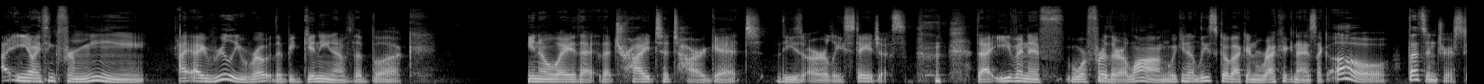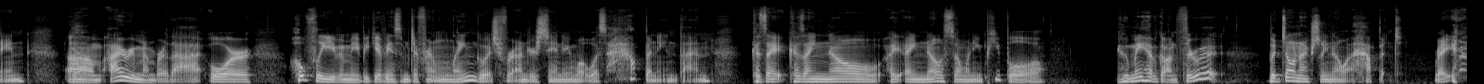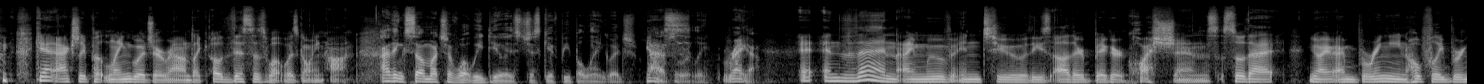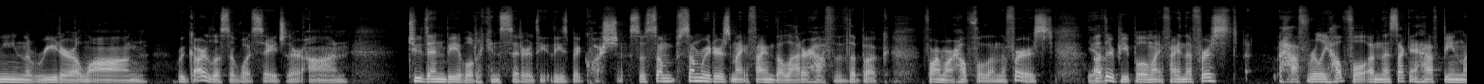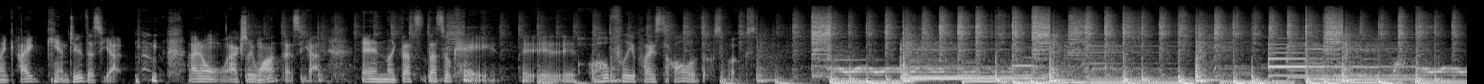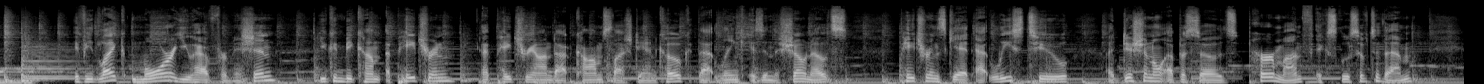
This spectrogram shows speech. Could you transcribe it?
I, you know, I think for me, I, I really wrote the beginning of the book in a way that that tried to target these early stages. That even if we're further mm. along we can at least go back and recognize like oh that's interesting. Yeah. um, i remember that. Or hopefully even maybe giving some different language for understanding what was happening then. Because i because i know I, I know so many people who may have gone through it but don't actually know what happened right? Can't actually put language around like, oh, this is what was going on. I think so much of what we do is just give people language. Yes, Absolutely. Right. Yeah. And then I move into these other bigger questions so that, you know, I'm bringing, hopefully bringing the reader along, regardless of what stage they're on, to then be able to consider the, these big questions. So some some readers might find the latter half of the book far more helpful than the first. Yeah. Other people might find the first half really helpful and the second half being like i can't do this yet. I don't actually want this yet. And like that's that's okay. It, it, hopefully applies to all of those folks. If you'd like more you have permission you can become a patron at patreon.com slash dan koch. That link is in the show notes. Patrons get at least two additional episodes per month exclusive to them,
